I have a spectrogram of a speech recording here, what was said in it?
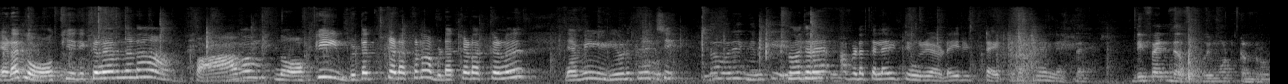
എടാ നോക്കിയിരിക്കണായിരുന്നടാ പാവം നോക്കി ഇവിടെ കിടക്കണം അവിടെ കിടക്കണ്. ഞാൻ വീഡിയോ എടുത്ത് വെച്ച്. റോജറെ അവിടത്തെ ലൈറ്റും കൂടി അവിടെ ഇരുട്ടായിട്ട് കിടക്കണല്ലേ? ഡിഫൻഡർ റിമോട്ട് കൺട്രോൾ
